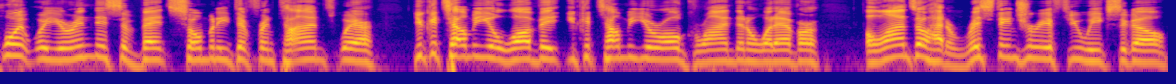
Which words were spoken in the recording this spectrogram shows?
point where you're in this event so many different times where you could tell me you love it. You could tell me you're all grinding or whatever. Alonso had a wrist injury a few weeks ago.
